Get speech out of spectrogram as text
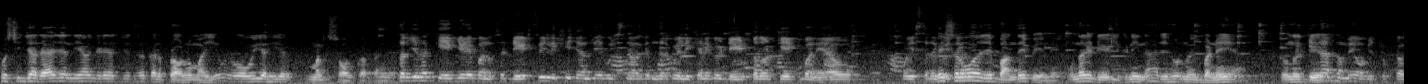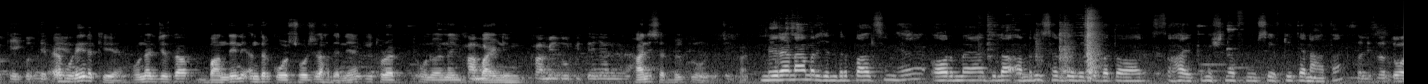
ਕੁਝ ਚੀਜ਼ਾਂ ਰਹਿ ਜਾਂਦੀਆਂ ਜਿਹੜੀਆਂ ਜਿੱਥੇ ਤੱਕ ਪ੍ਰੋਬਲਮ ਆਈ ਹੈ ਉਹ ਵੀ ਅਸੀਂ ਮਤਲਬ ਸੋਲਵ ਕਰ ਦਾਂਗੇ। ਸਰ ਜਿਹਦਾ ਕੇਕ ਜਿਹੜੇ ਬਣ ਉਸੇ ਡੇਟਸ ਵੀ ਲਿਖੀ ਜਾਂਦੀ ਹੈ ਕੁਝ ਨਾਲ ਦੇ ਅੰਦਰ ਕੋਈ ਲਿਖਿਆ ਨਹੀਂ ਕੋਈ ਡੇਟ ਕਦੋਂ ਕੇਕ ਬਣਿਆ ਉਹ ਕੋਈ ਇਸ ਤਰ੍ਹਾਂ ਨਹੀਂ ਕੋਈ ਸਰ ਉਹ ਅਜੇ ਬੰਦੇ ਪਏ ਨੇ। ਉਹਨਾਂ ਦੀ ਡੇਟ ਲਿਖਣੀ ਨਾ ਹਜੇ ਹੁਣ ਬਣੇ ਆ। ਉਹਨਾਂ ਦੀ ਕਿੰਨਾ ਸਮੇਂ ਹੋ ਗਿਆ ਚੁੱਕਾ ਕੇਕ ਉੱਤੇ ਇਹ ਹੁਣੇ ਰੱਖੇ ਆ। ਉਹਨਾਂ ਜਿਸ ਤਰ੍ਹਾਂ ਬੰਦੇ ਨੇ ਅੰਦਰ ਕੋਲ ਸੋਚ ਰੱਖ ਦਿੰਦੇ ਆ ਕਿ ਥੋੜਾ ਉਹਨਾਂ ਨੇ ਬਾਈਂਡਿੰਗ ਖਾਮੀਆਂ ਦੂਰ ਕੀਤੇ ਜਾਣਗੇ ਹਾਂਜੀ ਸਰ ਬਿਲਕੁਲ ਹੋਣਗੇ। ਮੇਰਾ ਨਾਮ ਰਜਿੰਦਰਪਾਲ ਸਿੰਘ ਹੈ ਔਰ ਮੈਂ ਜ਼ਿਲ੍ਹਾ ਅੰਮ੍ਰਿਤਸਰ ਦੇ ਵਿੱਚ ਬਤੌਰ ਸਹਾਇਕ ਕਮਿਸ਼ਨਰ ਫੂਡ ਸੇਫਟੀ ਤੈਨਾਤ ਹਾਂ। ਸਰ ਜਿਸ ਤਰ੍ਹਾਂ ਦੋ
